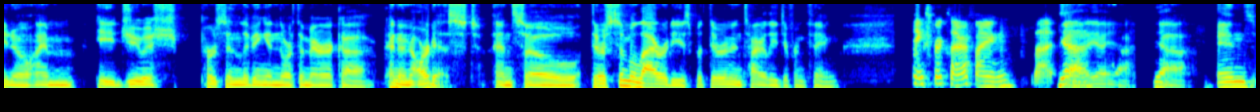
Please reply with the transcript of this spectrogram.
you know, I'm a Jewish person living in North America and an artist. And so there's similarities, but they're an entirely different thing. Thanks for clarifying that. Yeah, yeah, yeah, yeah. yeah. And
